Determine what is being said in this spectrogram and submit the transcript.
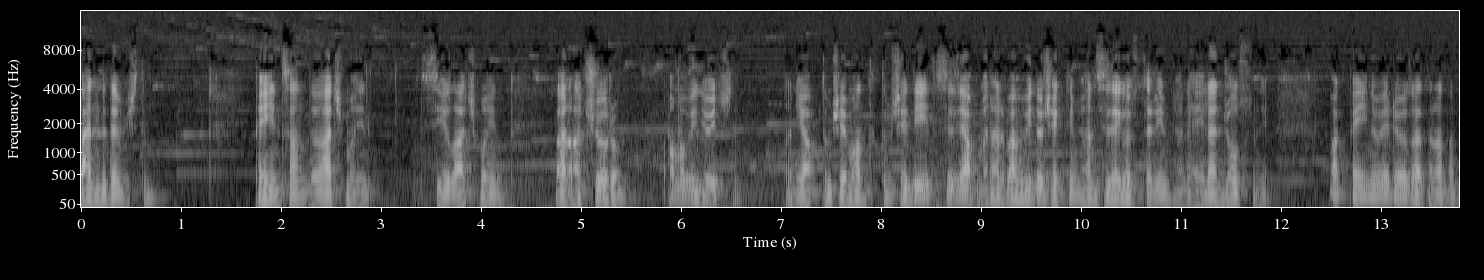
Ben ne demiştim? Pain sandığı açmayın. Seal açmayın. Ben açıyorum. Ama video için. Hani yaptığım şey mantıklı bir şey değil. Siz yapmayın. Hani ben video çektim. Hani size göstereyim. Hani eğlence olsun diye. Bak Pain'i veriyor zaten adam.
